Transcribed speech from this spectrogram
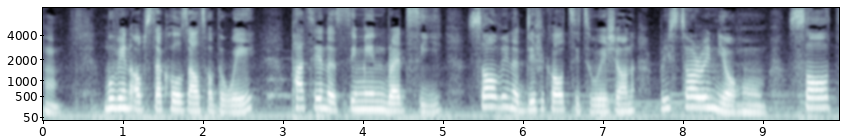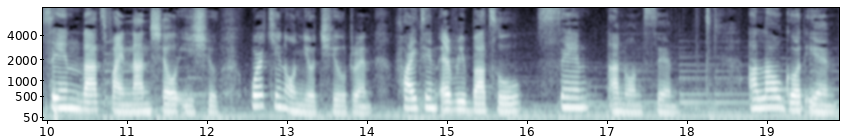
Hmm. Moving obstacles out of the way, parting a seeming Red Sea, solving a difficult situation, restoring your home, sorting that financial issue, working on your children, fighting every battle, sin and unseen. Allow God in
